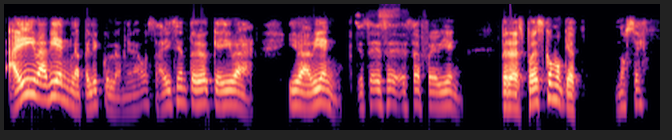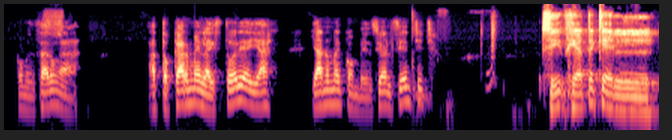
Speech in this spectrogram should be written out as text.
ahí iba bien la película, miramos, ahí siento yo que iba, iba bien, ese, ese, esa fue bien. Pero después como que, no sé, comenzaron a, a tocarme la historia y ya, ya no me convenció al 100, chicha. Sí, fíjate que el,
